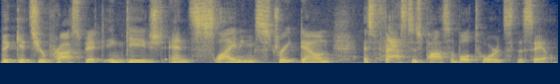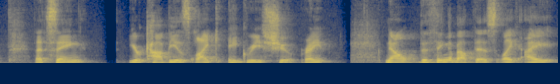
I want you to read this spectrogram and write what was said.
that gets your prospect engaged and sliding straight down as fast as possible towards the sale. That's saying your copy is like a greased chute, right? Now, the thing about this, like I,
